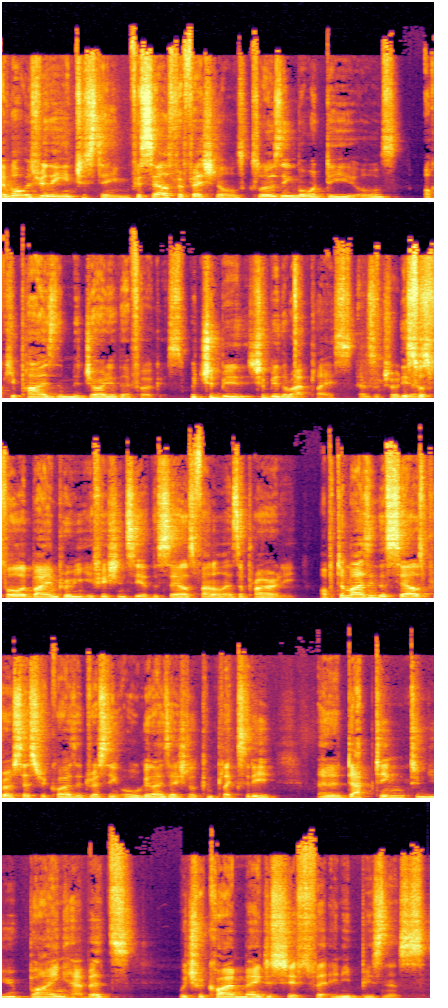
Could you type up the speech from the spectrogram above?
And what was really interesting for sales professionals, closing more deals occupies the majority of their focus, which should be should be the right place. As it should. This yes. was followed by improving efficiency of the sales funnel as a priority. Optimizing the sales process requires addressing organizational complexity and adapting to new buying habits, which require major shifts for any business.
